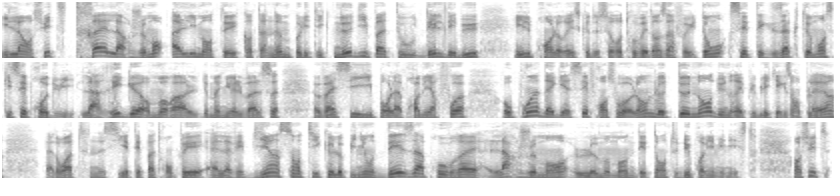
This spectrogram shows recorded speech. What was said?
il l'a ensuite très largement alimenté. Quand un homme politique ne dit pas tout dès le début, il prend le risque de se retrouver dans un feuilleton. C'est exactement ce qui s'est produit. La rigueur morale de Manuel Valls vacille pour la première fois au point d'agacer François Hollande, le tenant d'une république exemplaire. La droite ne s'y était pas trompée, elle avait bien senti que l'opinion désapprouverait largement le moment de détente du Premier ministre. Ensuite,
